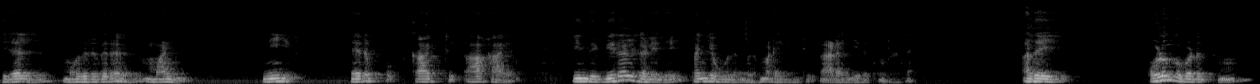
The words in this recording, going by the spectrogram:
விரல் மோதிர விரல் மண் நீர் நெருப்பு காற்று ஆகாயம் இந்த விரல்களிலே பஞ்சபூதங்களும் அடங்கி அடங்கியிருக்கின்றன. அதை ஒழுங்குபடுத்தும்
